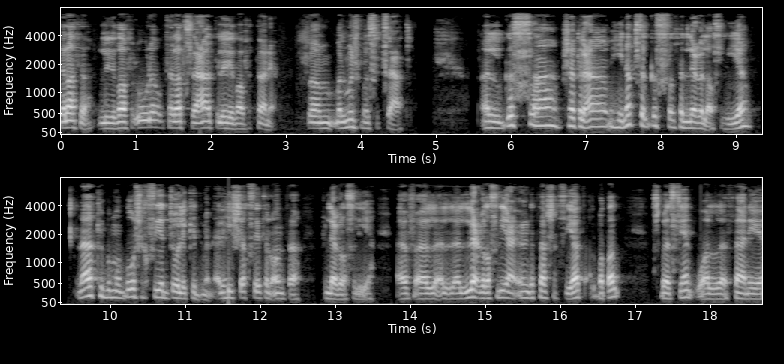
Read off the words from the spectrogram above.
ثلاثة للإضافة الأولى وثلاث ساعات للإضافة الثانية. فالمجمل ست ساعات. القصة بشكل عام هي نفس القصة في اللعبة الأصلية لكن بمنظور شخصية جولي كيدمان اللي هي شخصية الأنثى في اللعبة الأصلية. اللعبة الأصلية عندك ثلاث شخصيات البطل سباستيان والثاني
